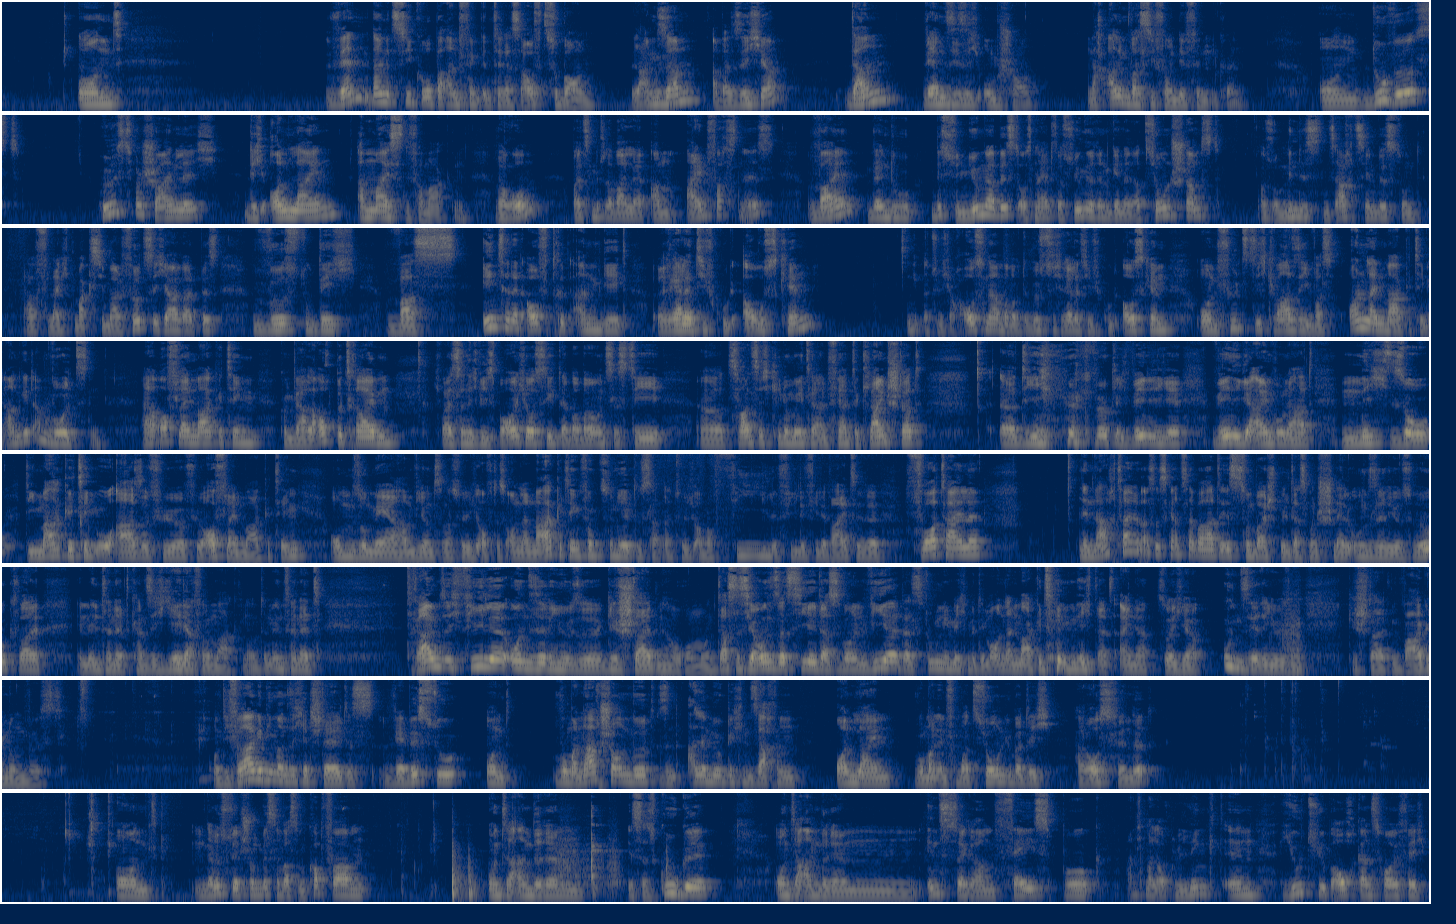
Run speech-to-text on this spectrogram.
Und wenn deine Zielgruppe anfängt, Interesse aufzubauen, langsam, aber sicher, dann werden sie sich umschauen nach allem, was sie von dir finden können. Und du wirst höchstwahrscheinlich dich online am meisten vermarkten. Warum? Weil es mittlerweile am einfachsten ist, weil wenn du ein bisschen jünger bist, aus einer etwas jüngeren Generation stammst, also mindestens 18 bist und ja, vielleicht maximal 40 Jahre alt bist, wirst du dich, was Internetauftritt angeht, relativ gut auskennen. Gibt natürlich auch Ausnahmen, aber du wirst dich relativ gut auskennen und fühlst dich quasi, was Online-Marketing angeht, am wohlsten. Ja, Offline-Marketing können wir alle auch betreiben. Ich weiß ja nicht, wie es bei euch aussieht, aber bei uns ist die äh, 20 Kilometer entfernte Kleinstadt äh, die wirklich wenige, wenige Einwohner hat, nicht so die Marketing-Oase für, für Offline-Marketing. Umso mehr haben wir uns natürlich auf das Online-Marketing funktioniert. Das hat natürlich auch noch viele, viele, viele weitere Vorteile. Ein Nachteil, was das Ganze aber hatte, ist zum Beispiel, dass man schnell unseriös wirkt, weil im Internet kann sich jeder vermarkten. Und im Internet treiben sich viele unseriöse Gestalten herum. Und das ist ja unser Ziel, das wollen wir, dass du nämlich mit dem Online-Marketing nicht als einer solcher unseriösen Gestalten wahrgenommen wirst. Und die Frage, die man sich jetzt stellt, ist, wer bist du? Und wo man nachschauen wird, sind alle möglichen Sachen online, wo man Informationen über dich herausfindet. Und da müsst du jetzt schon ein bisschen was im Kopf haben, unter anderem ist das Google, unter anderem Instagram, Facebook, manchmal auch LinkedIn, YouTube auch ganz häufig,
